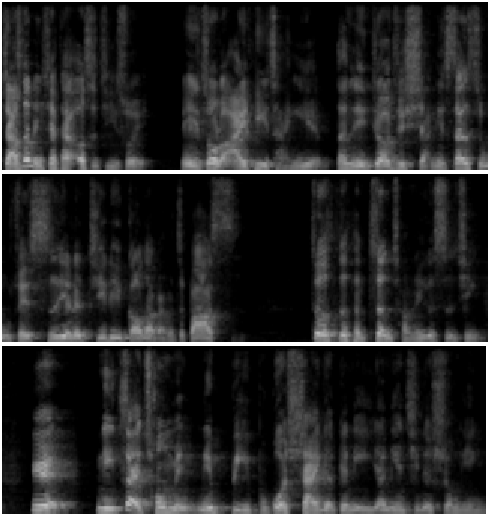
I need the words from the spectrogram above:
假设你现在才二十几岁，你做了 IT 产业，但是你就要去想，你三十五岁失业的几率高达百分之八十，这个是很正常的一个事情。因为你再聪明，你比不过下一个跟你一样年轻的雄鹰。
